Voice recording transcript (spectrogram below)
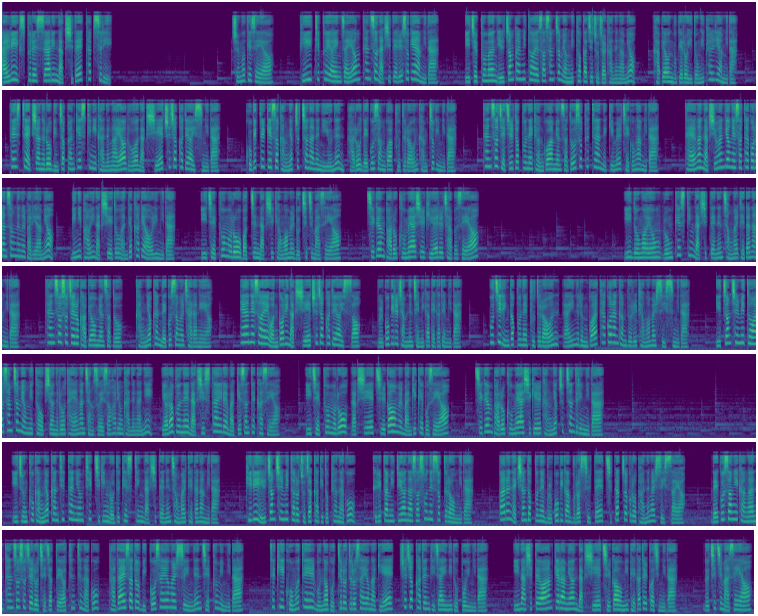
알리익스프레스 할인 낚시대 탑3 주목해세요. 비티프 여행자용 탄소 낚시대를 소개합니다. 이 제품은 1.8m에서 3.0m까지 조절 가능하며 가벼운 무게로 이동이 편리합니다. 패스트 액션으로 민첩한 캐스팅이 가능하여 루어 낚시에 최적화되어 있습니다. 고객들께서 강력 추천하는 이유는 바로 내구성과 부드러운 감촉입니다. 탄소 재질 덕분에 견고하면서도 소프트한 느낌을 제공합니다. 다양한 낚시 환경에서 탁월한 성능을 발휘하며 미니 바위 낚시에도 완벽하게 어울립니다. 이 제품으로 멋진 낚시 경험을 놓치지 마세요. 지금 바로 구매하실 기회를 잡으세요. 이 농어용 롱캐스팅 낚싯대는 정말 대단합니다. 탄소 소재로 가벼우면서도 강력한 내구성을 자랑해요. 해안에서의 원거리 낚시에 최적화되어 있어 물고기를 잡는 재미가 배가 됩니다. 후지 링 덕분에 부드러운 라인 흐름과 탁월한 감도를 경험할 수 있습니다. 2.7m와 3.0m 옵션으로 다양한 장소에서 활용 가능하니 여러분의 낚시 스타일에 맞게 선택하세요. 이 제품으로 낚시의 즐거움을 만끽해보세요. 지금 바로 구매하시길 강력 추천드립니다. 이 중쿠 강력한 티타늄 팁 지깅 로드 캐스팅 낚싯대는 정말 대단합니다. 길이 1.7m로 조작하기도 편하고 그립감이 뛰어나서 손에 쏙 들어옵니다. 빠른 액션 덕분에 물고기가 물었을 때 즉각적으로 반응할 수 있어요. 내구성이 강한 탄소 소재로 제작되어 튼튼하고 바다에서도 믿고 사용할 수 있는 제품입니다. 특히 고무 테일 문어 보트로드로 사용하기에 최적화된 디자인이 돋보입니다. 이 낚싯대와 함께라면 낚시의 즐거움이 배가 될 것입니다. 놓치지 마세요.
